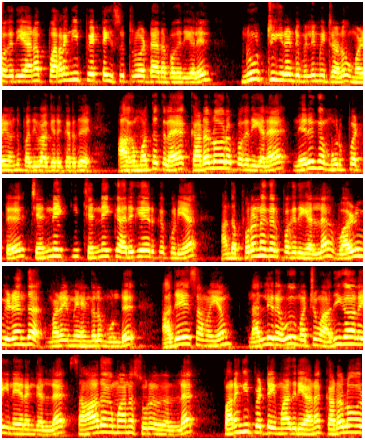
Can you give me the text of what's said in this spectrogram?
பகுதியான பரங்கிப்பேட்டை சுற்றுவட்டார பகுதிகளில் நூற்றி இரண்டு மில்லிமீட்டர் அளவு மழை வந்து பதிவாக இருக்கிறது. ஆக மொத்தத்தில் கடலோர பகுதிகளை நெருங்க முற்பட்டு சென்னைக்கு சென்னைக்கு அருகே இருக்கக்கூடிய அந்த புறநகர் பகுதிகளில் வலுவிழந்த மழை மேகங்களும் உண்டு. அதே சமயம் நள்ளிரவு மற்றும் அதிகாலை நேரங்களில் சாதகமான சூழல்களில் பரங்கிப்பேட்டை மாதிரியான கடலோர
